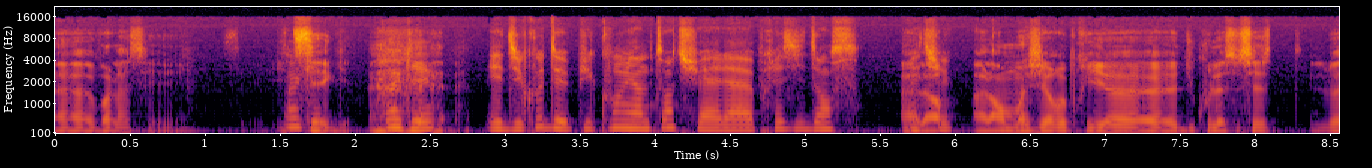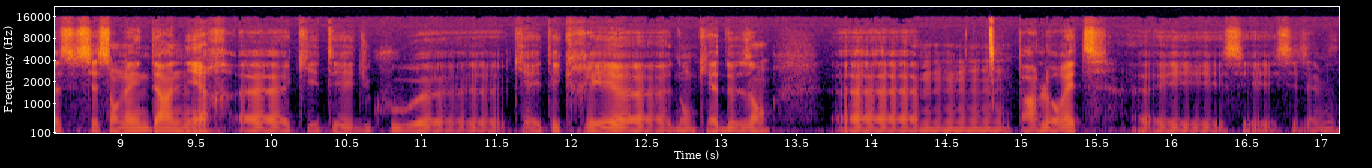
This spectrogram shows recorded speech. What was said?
Euh, voilà, c'est. Ok. Et du coup, depuis combien de temps tu es à la présidence Alors, alors moi j'ai repris euh, du coup l'associa- l'association l'année dernière euh, qui était du coup euh, qui a été créée euh, donc il y a deux ans euh, par Laurette euh, et ses, ses amis.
